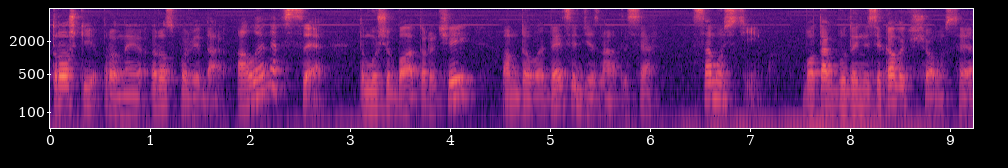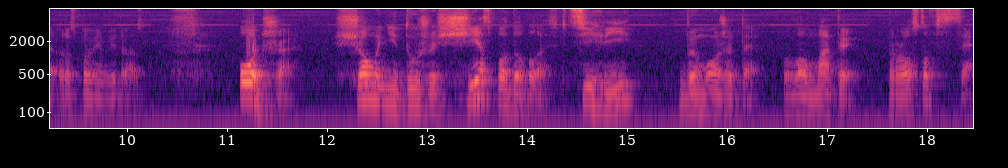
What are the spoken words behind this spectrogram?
трошки про неї розповідаю. Але не все, тому що багато речей вам доведеться дізнатися самостійно. Бо так буде нецікаво, якщо вам все розповім відразу. Отже, що мені дуже ще сподобалось, в цій грі ви можете ламати просто все.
